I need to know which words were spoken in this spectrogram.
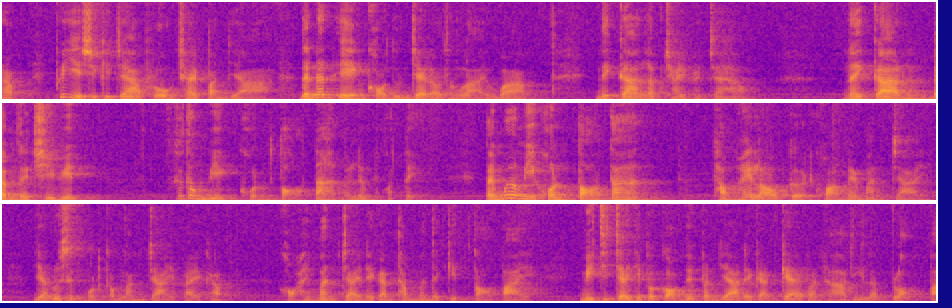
ครับ พระเยซูคริสต์เจ้าพระองค์ใช้ปัญญา ดังนั้นเองขอดุลใจเราทั้งหลายว่า ในการรับใช้พระเจ้า ในการดำเนินชีวิต ก็ต้องมีคนต่อต้านเป็นเรื่องปกติ แต่เมื่อมีคนต่อต้านทำให้เราเกิดความไม่มั่นใจ อย่ารู้สึกหมดกำลังใจไปครับ ขอให้มั่นใจในการทำบรรกิจต่อไป มีจิตใจที่ประกอบด้วยปัญญาในการแก้ปัญหาที่ละปลอกไป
